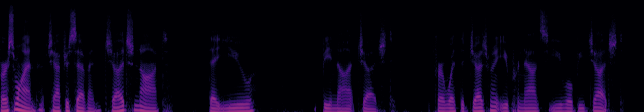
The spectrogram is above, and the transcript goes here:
Verse 1 of chapter 7 Judge not that you be not judged. For with the judgment you pronounce, you will be judged,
